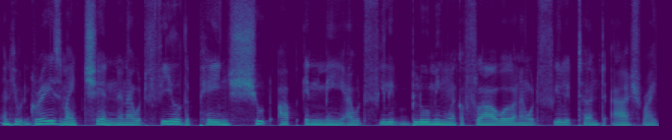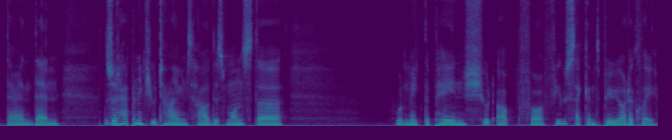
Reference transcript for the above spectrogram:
And he would graze my chin, and I would feel the pain shoot up in me. I would feel it blooming like a flower, and I would feel it turn to ash right there and then this would happen a few times how this monster would make the pain shoot up for a few seconds periodically.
